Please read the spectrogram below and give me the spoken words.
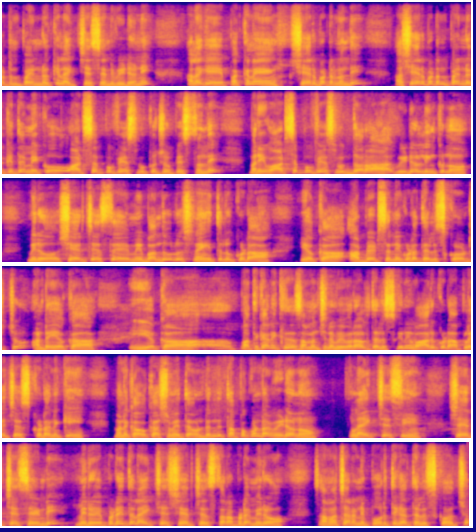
బటన్ పైన నొక్కి లైక్ చేసేయండి వీడియోని. అలాగే పక్కనే షేర్ బటన్ ఉంది. ఆ షేర్ బటన్ పైన నొక్కితే మీకు వాట్సాప్ ఫేస్బుక్ చూపిస్తుంది. మరి వాట్సాప్ ఫేస్బుక్ ద్వారా వీడియో లింక్ను మీరు షేర్ చేస్తే మీ బంధువులు స్నేహితులు కూడా ఈ యొక్క అప్డేట్స్ అన్ని కూడా తెలుసుకోవచ్చు. అంటే ఈ యొక్క ఈ యొక్క పథకానికి సంబంధించిన వివరాలు తెలుసుకుని వారు కూడా అప్లై చేసుకోవడానికి మనకు అవకాశం అయితే ఉంటుంది. తప్పకుండా వీడియోను లైక్ చేసి షేర్ చేసేయండి. మీరు ఎప్పుడైతే లైక్ చేసి షేర్ చేస్తారో అప్పుడే మీరు సమాచారాన్ని పూర్తిగా తెలుసుకోవచ్చు.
